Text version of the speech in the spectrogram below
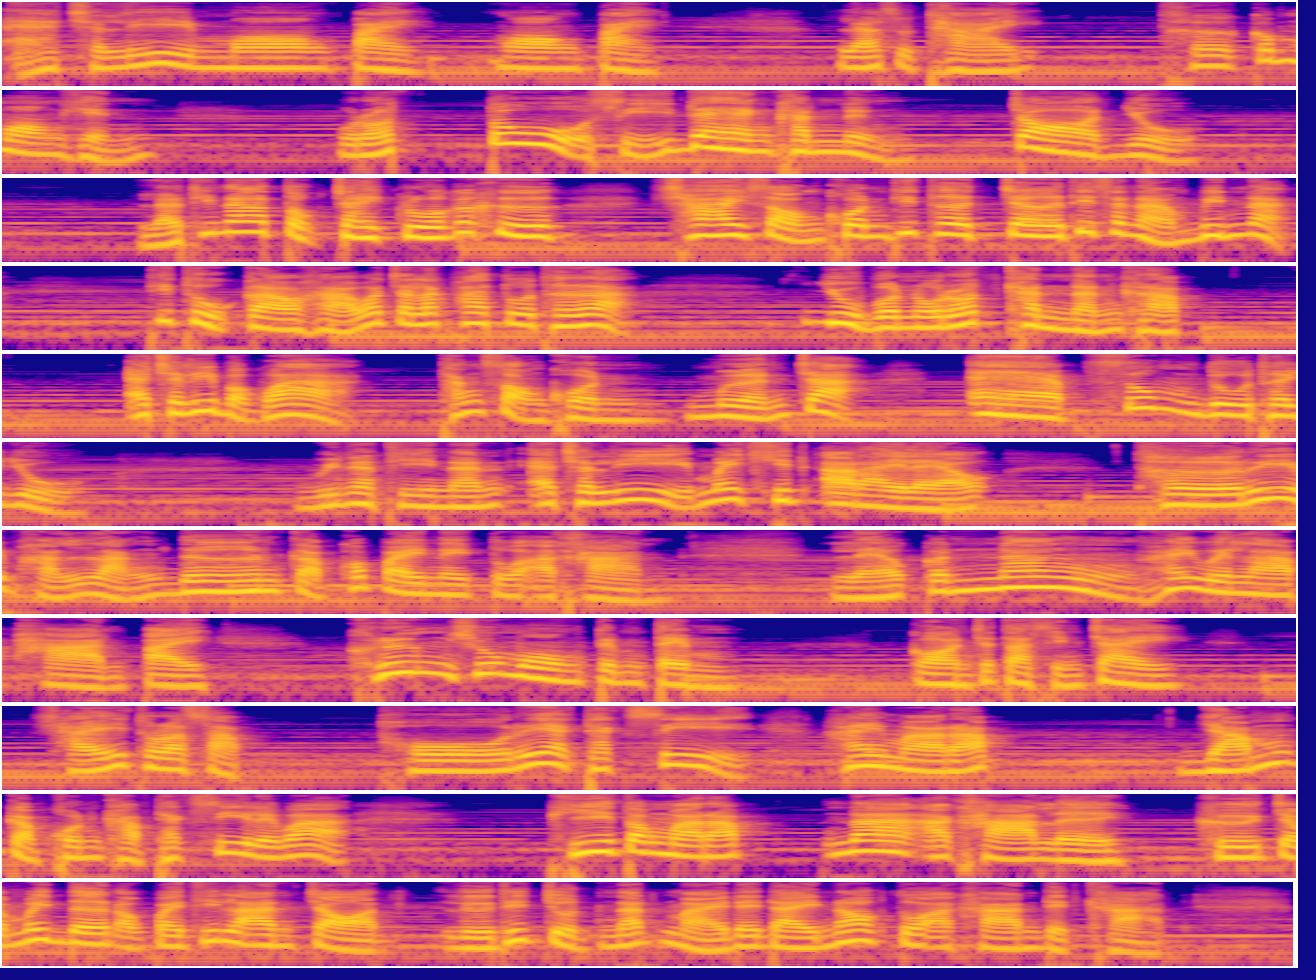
แอชลีย์มองไปมองไป แล้วสุดท้าย เธอก็มองเห็น รถตู้สีแดงคันหนึ่ง จอดอยู่ แล้วที่น่าตกใจกลัวก็คือ ชายสองคนที่เธอเจอที่สนามบินน่ะ ที่ถูกกล่าวหาว่าจะลักพาตัวเธออะอยู่บนรถคันนั้นครับแอชลีย์บอกว่าทั้งสองคนเหมือนจะแอบซุ่มดูเธออยู่ วินาทีนั้นแอชลีย์ไม่คิดอะไรแล้ว เธอรีบหันหลังเดินกลับเข้าไปในตัวอาคาร แล้วก็นั่งให้เวลาผ่านไปครึ่งชั่วโมงเต็มๆ ก่อนจะตัดสินใจ ใช้โทรศัพท์ โทรเรียกแท็กซี่ให้มารับ ย้ำกับคนขับแท็กซี่เลยว่า พี่ต้องมารับหน้าอาคารเลย คือจะไม่เดินออกไปที่ลานจอด หรือที่จุดนัดหมายใด ๆ นอกตัวอาคารเด็ดขาด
